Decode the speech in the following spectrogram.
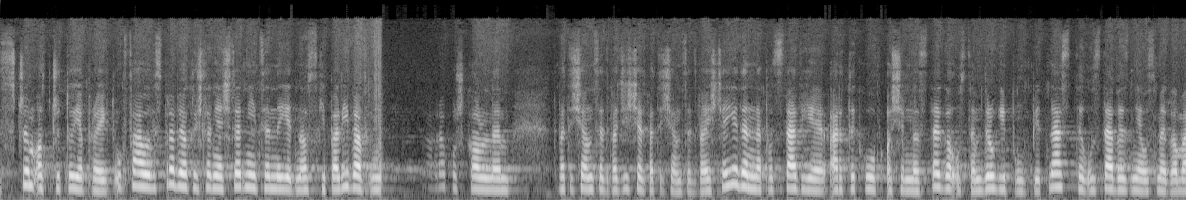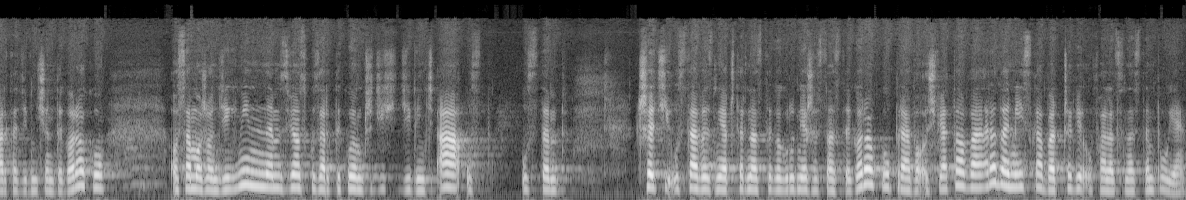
Z czym odczytuję projekt uchwały w sprawie określenia średniej ceny jednostki paliwa w w roku szkolnym 2020-2021 na podstawie artykułów 18 ust. 2 punkt 15 ustawy z dnia 8 marca 90 roku o samorządzie gminnym w związku z artykułem 39a ust. ustęp 3 ustawy z dnia 14 grudnia 16 roku Prawo oświatowe Rada Miejska w Barczewie uchwala co następuje.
